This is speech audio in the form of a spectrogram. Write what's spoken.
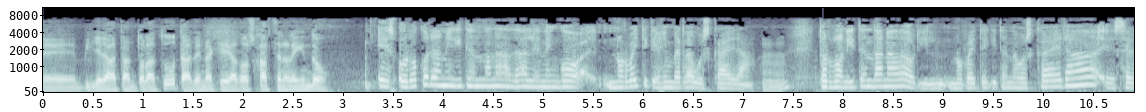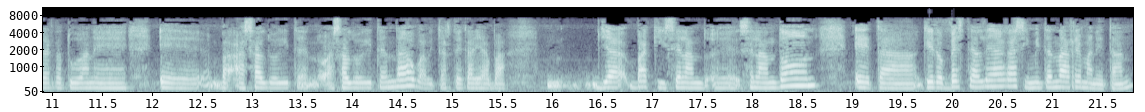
e, bilera bat antolatu, eta denak e, ados jartzen alegin du? Ez, orokoran egiten dana da lehenengo norbaitik egin behar dago eskaera. Mhm. Torduan egiten dana da hori norbait egiten dago eskaera, e, zer gertatu dan e, e, ba, azaldu egiten azaldu egiten da, ba bitartekaria ba ja baki zelan e, zelan don eta gero beste aldeagaz imiten da harremanetan.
